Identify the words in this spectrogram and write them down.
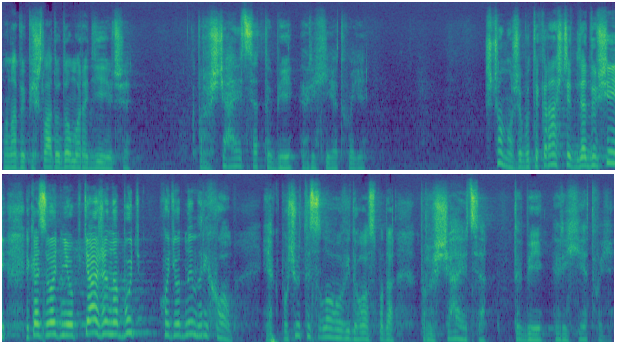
вона би пішла додому радіючи. Прощаються тобі гріхи твої. Що може бути краще для душі, яка сьогодні обтяжена будь хоч одним гріхом, як почути слово від Господа, прощаються тобі гріхи твої.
